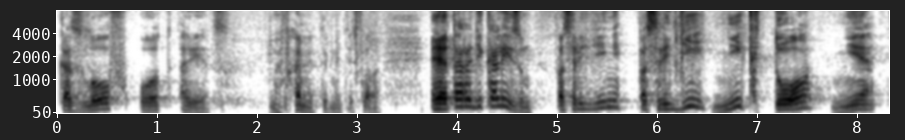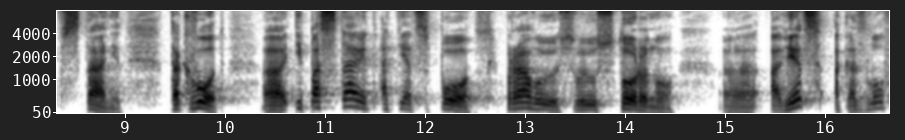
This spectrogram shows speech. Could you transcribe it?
козлов от овец. Мы памятуем эти слова. Это радикализм посредине, посреди никто не встанет. Так вот, э, и поставит отец по правую свою сторону э, овец, а козлов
